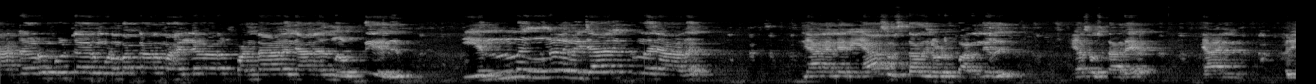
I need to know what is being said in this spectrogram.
നാട്ടുകാരും വീട്ടുകാരും കുടുംബക്കാരും മഹല്ലകാരും കൊണ്ടാണ് ഞാൻ അത് നിർത്തിയത്. എന്ന് നിങ്ങൾ വിചാരിക്കുന്നതിനാണ് ഞാൻ എന്റെ നിയാസ് ഉസ്താദിനോട് പറഞ്ഞത്. നിയാസ് ഉസ്താദെ ഞാൻ ഒരു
